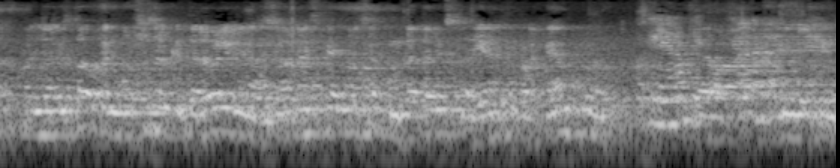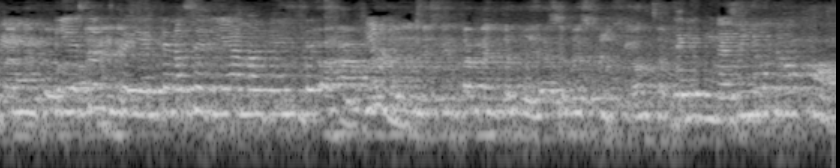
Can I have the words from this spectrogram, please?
Pues yo he visto que en muchos el criterio de eliminación es que no se completa el expediente, por ejemplo. Porque ya no Pero Y ese expediente no sería más bien de Ajá, exclusión. indistintamente podría ser de exclusión De también. eliminación yo tengo como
